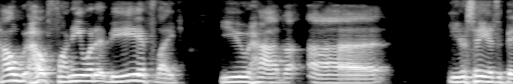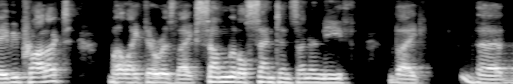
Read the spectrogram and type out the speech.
how how funny would it be if like you have uh you know say it's a baby product but like there was like some little sentence underneath like the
